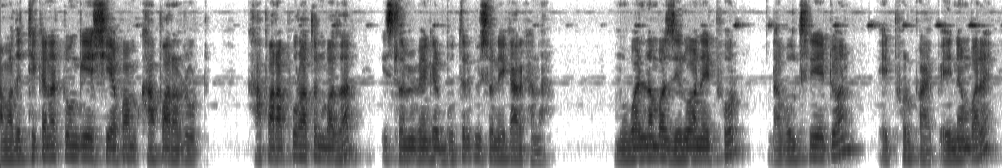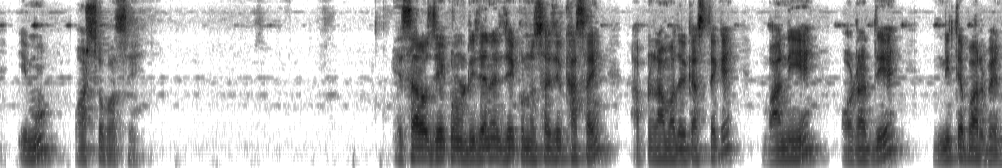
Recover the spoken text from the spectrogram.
আমাদের ঠিকানা Tongi Asia pump Khapara road, Khapara পুরাতন বাজার, ইসলামী ব্যাংকের বুথের পিছনে কারখানা। Mobile number zero one eight four double three eight one eight four five. এই নাম্বারে ইমো, হোয়াটসঅ্যাপ আছে। এছাড়াও যে কোনো ডিজাইনের, যে কোনো সাইজের খাসাই আপনারা আমাদের কাছ থেকে বানিয়ে, অর্ডার দিয়ে নিতে পারবেন।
